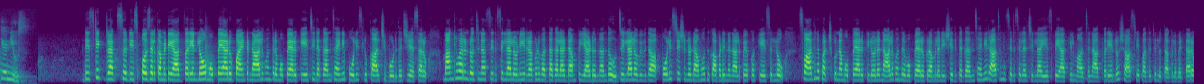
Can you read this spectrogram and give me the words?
RK news. District drugs disposal committee ఆధ్వర్యంలో ముప్పై ఆరు పాయింట్ నాలుగు వందల ముప్పై ఆరు కేజీల గంజాయిని పోలీసులు కాల్చి బూడిద చేశారు. మంగళవారం రోజున సిరిసిల్లాలోని రగుడు వద్ద గల డంప్ యార్డు నందు జిల్లాలో వివిధ పోలీస్ స్టేషన్లు నమోదు కాబడిన నలభై ఒక్క కేసుల్లో స్వాధీనపరుచుకున్న ముప్పై ఆరు కిలోల నాలుగు వందల ముప్పై ఆరు గ్రాముల నిషేధిత గంజాయిని రాజన్న సిరిసిల్ల జిల్లా ఎస్పీ అఖిల్ మహాజన్ ఆధ్వర్యంలో శాస్త్రీయ పద్ధతిలో తగలబెట్టారు.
